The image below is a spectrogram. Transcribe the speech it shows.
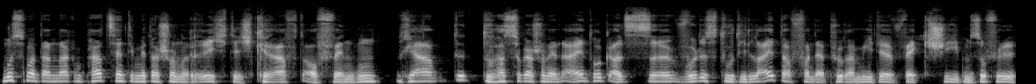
muss man dann nach ein paar Zentimeter schon richtig Kraft aufwenden. Ja, du hast sogar schon den Eindruck, als äh, würdest du die Leiter von der Pyramide wegschieben. So viel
